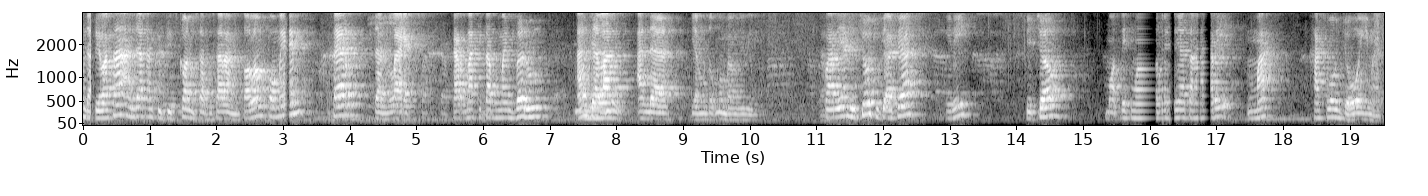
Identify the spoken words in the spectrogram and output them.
mendapat dewasa anda akan didiskon besar-besaran. Tolong komen, share dan like karena kita pemain baru adalah anda yang untuk membangun ini. Varian hijau juga ada. Ini hijau motif-motifnya sangat menarik emas khas wong Jawa ini mas.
